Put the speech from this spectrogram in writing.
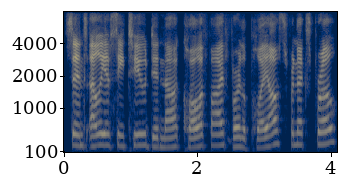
since LAFC2 did not qualify for the playoffs for Next Pro,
